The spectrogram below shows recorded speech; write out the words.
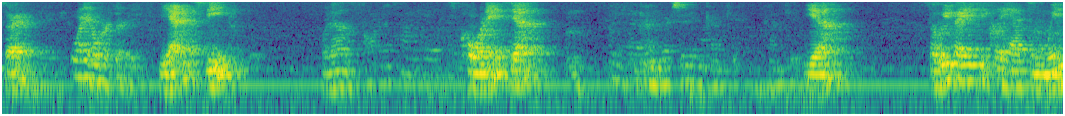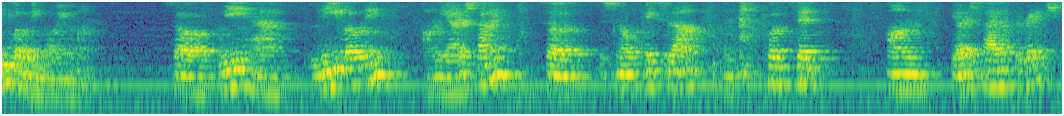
Sorry? Way over thirty. Yeah, steep. What else? Cornice, yeah. Yeah. So we basically had some wind loading going on. So we have lee loading on the other side. So the snow picks it up and puts it on the other side of the ridge.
